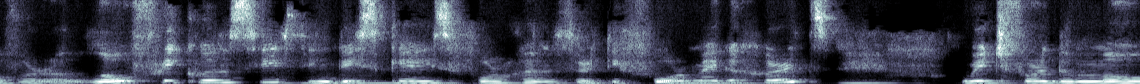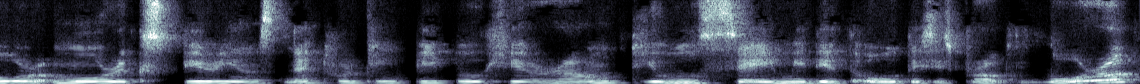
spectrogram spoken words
over low frequencies. In this case, 434 megahertz which for the more, more experienced networking people here around, you will mm. say immediate, oh, this is probably LoRa.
